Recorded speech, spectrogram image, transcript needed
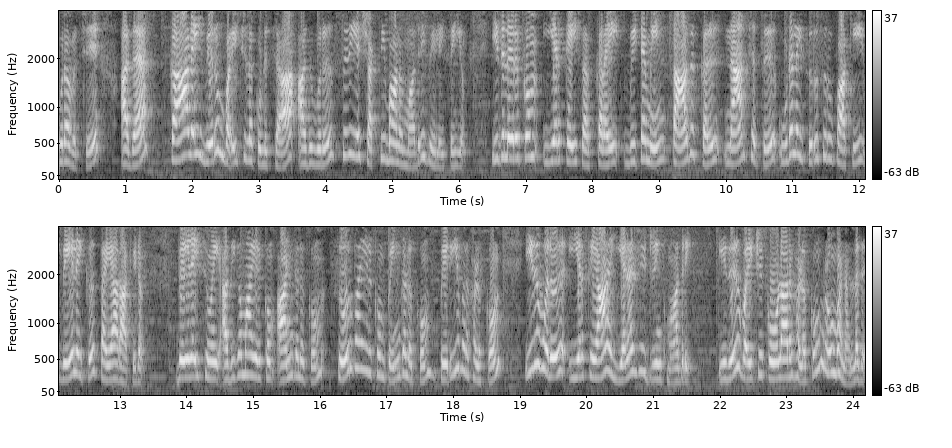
ஊற வச்சு அத காலை வெறும் வயிற்றுல குடிச்சா அது ஒரு சிறிய சக்திபானம் மாதிரி வேலை செய்யும். இதில் இருக்கும் இயற்கை சர்க்கரை விட்டமின் தாதுக்கள் நார்ச்சத்து உடலை சுறுசுறுப்பாக்கி வேலைக்கு தயாராக்கிடும். வேலை சுமை அதிகமாயிருக்கும் ஆண்களுக்கும் சோர்வாயிருக்கும் பெண்களுக்கும் பெரியவர்களுக்கும் இது ஒரு இயற்கையான எனர்ஜி ட்ரிங்க் மாதிரி. இது வயிற்று கோளாறுகளுக்கும் ரொம்ப நல்லது.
